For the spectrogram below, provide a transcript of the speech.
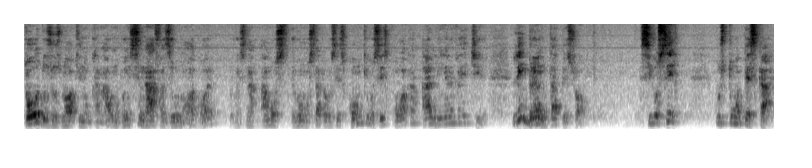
todos os nó aqui no canal, não vou ensinar a fazer o nó agora. Eu vou, ensinar a eu vou mostrar para vocês como que vocês colocam a linha na carretilha. Lembrando, tá pessoal? Se você costuma pescar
